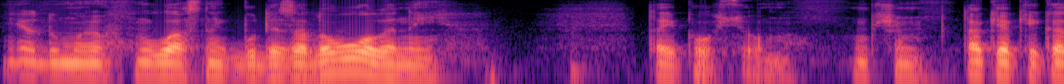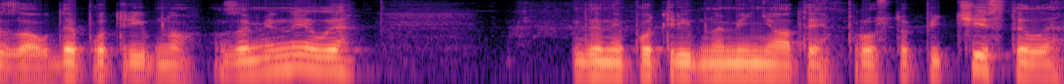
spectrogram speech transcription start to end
Я думаю, власник буде задоволений. Та й по всьому. В общем, так як і казав, де потрібно замінили, де не потрібно міняти, просто підчистили.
